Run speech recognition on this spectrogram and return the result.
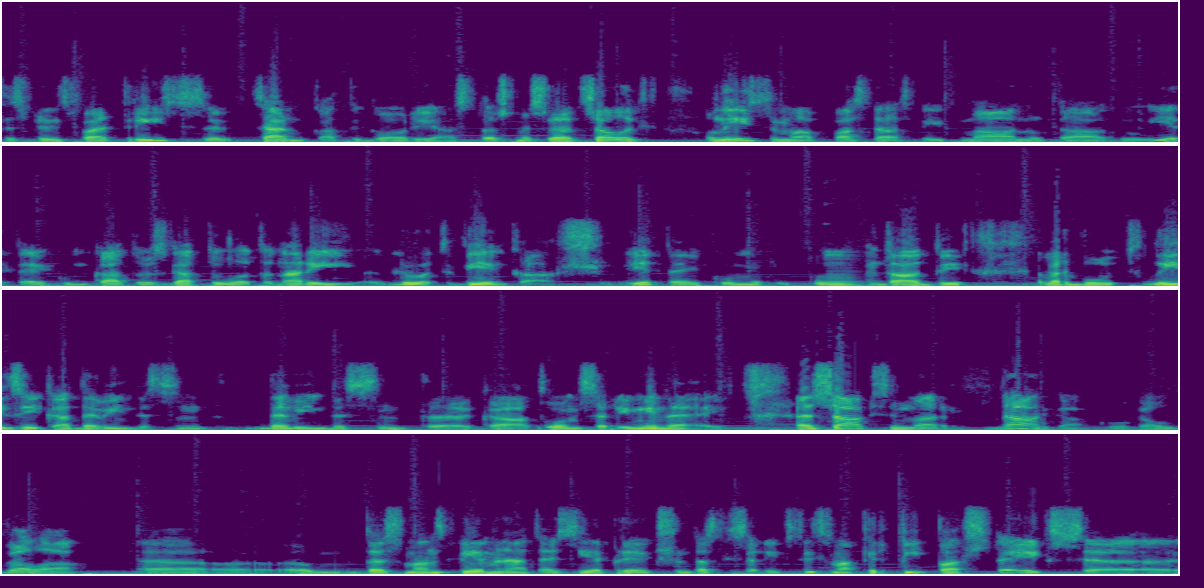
tas principā ir trīs eh, cenu kategorijās. Tas mēs varētu salikt un īsumā pastāstīt manu tādu ieteikumu, kā tos gatavot, un arī ļoti vienkārši ieteikumi, un tādi varbūt līdzīgi kā 90, 90 eh, kā Toms arī minēja. Eh, sāksim ar dārgāko galu galā. Uh, tas mans pieminētais iepriekš, un tas, kas arī visticamāk ir pipaņu steiks, uh,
